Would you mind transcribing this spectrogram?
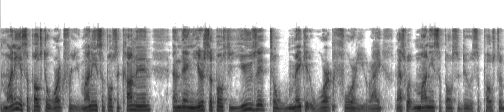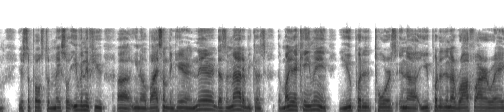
money is supposed to work for you. Money is supposed to come in and then you're supposed to use it to make it work for you, right? That's what money's supposed to do. It's supposed to you're supposed to make so even if you uh you know buy something here and there, it doesn't matter because the money that came in, you put it towards in a you put it in a Roth IRA,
